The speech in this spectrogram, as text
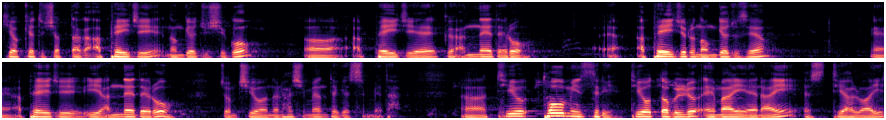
기억해 두셨다가 앞 페이지 넘겨 주시고 어, 앞 페이지에 그 안내대로 예, 앞 페이지로 넘겨 주세요. 예, 앞 페이지 이 안내대로 좀 지원을 하시면 되겠습니다. 아, 토우민스리 T O W M I N I S T R Y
